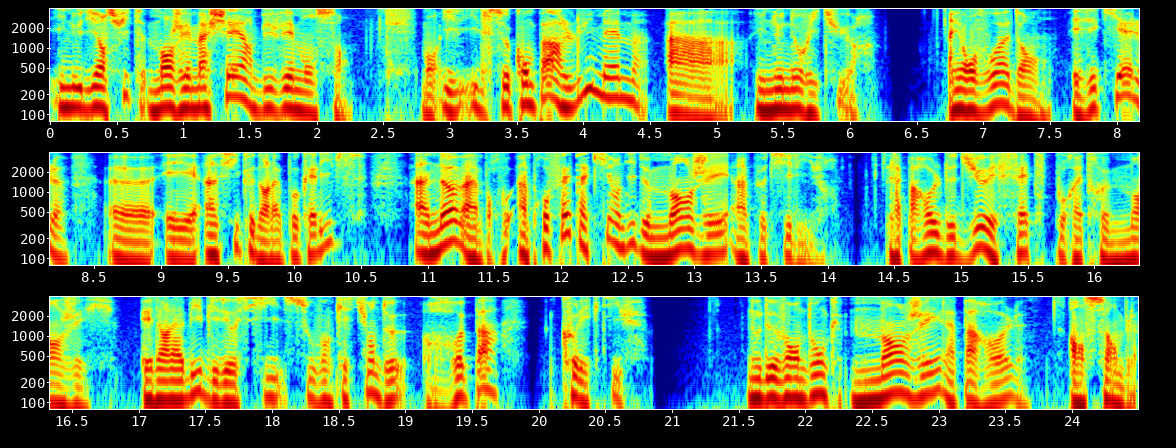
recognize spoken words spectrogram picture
il nous dit ensuite, mangez ma chair, buvez mon sang. Bon, il, se compare lui-même à une nourriture. Et on voit dans Ézéchiel, euh, et ainsi que dans l'Apocalypse, un homme, un, prophète à qui on dit de manger un petit livre. La parole de Dieu est faite pour être mangée. Et dans la Bible, il est aussi souvent question de repas collectif. Nous devons donc manger la parole ensemble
